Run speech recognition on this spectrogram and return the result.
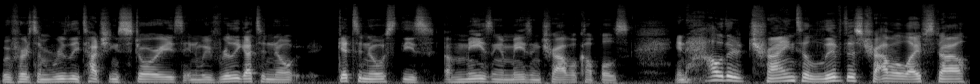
we've heard some really touching stories, and we've really got to know get to know these amazing, amazing travel couples and how they're trying to live this travel lifestyle.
